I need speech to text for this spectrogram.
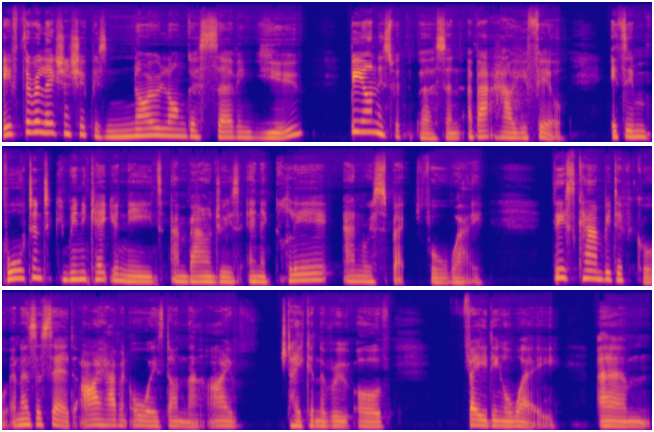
If the relationship is no longer serving you, be honest with the person about how you feel. It's important to communicate your needs and boundaries in a clear and respectful way. This can be difficult. And as I said, I haven't always done that. I've taken the route of fading away. Um,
